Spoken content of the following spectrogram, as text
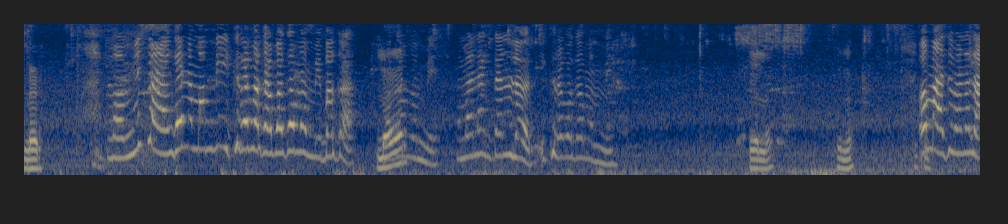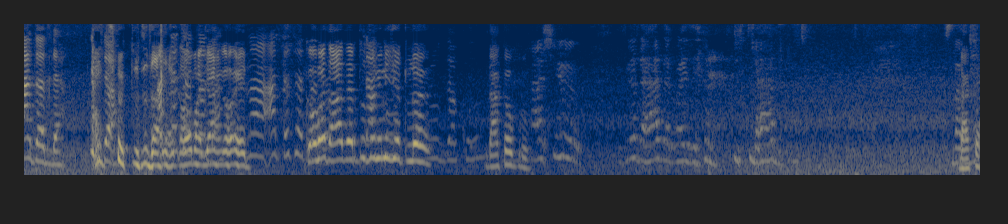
लर. मम्मी सांगा ना मम्मी इकडे बघा बघा मम्मी बघा. लर? बघा मम्मी. मला एकदा लर. इकडे बघा मम्मी. चला चला. ओ माझं मला लाज द्या. तुझं दादा कवा माझ्या अंगावर आहेत हा, कवा दहा हजार तुझं मी घेतलं. दाखवू. प्रूफ. अशी, पाहिजे. दाखव.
